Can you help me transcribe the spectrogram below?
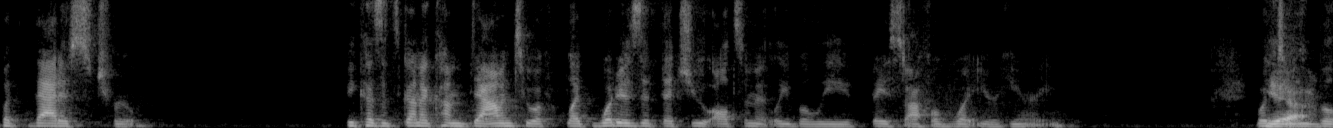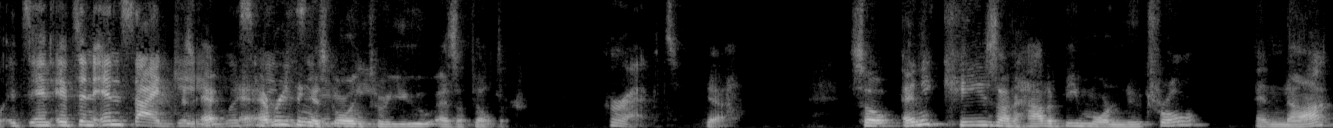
but that is true because it's going to come down to a, like, what is it that you ultimately believe based off of what you're hearing? What yeah. do you believe? It's in, it's an inside game. everything is, is going through you as a filter. Correct. Yeah. So, any keys on how to be more neutral and not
